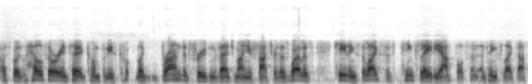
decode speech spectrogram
I suppose, health-oriented companies like branded fruit and veg manufacturers, as well as Keelings, the likes of Pink Lady apples and, and things like that,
